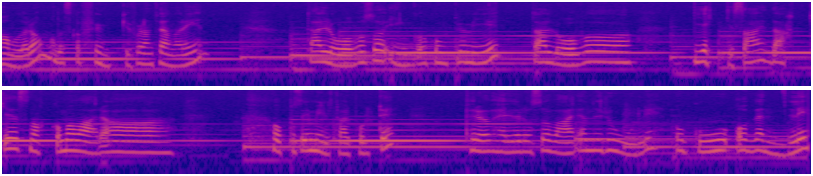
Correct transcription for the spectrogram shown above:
handler om, og det skal funke for den tenåringen. Det er lov å inngå kompromisser. Det er lov å jekke seg. Det er ikke snakk om å være holdt på å si militærpoliti. Prøv heller også å være en rolig og god og vennlig,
